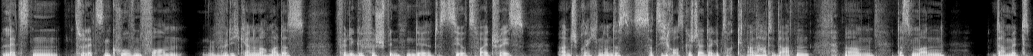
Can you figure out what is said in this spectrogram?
letzten, zur letzten Kurvenform würde ich gerne nochmal das völlige Verschwinden des CO2-Trace ansprechen. Und das, das, hat sich herausgestellt, da gibt es auch knallharte Daten, ähm, dass man damit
